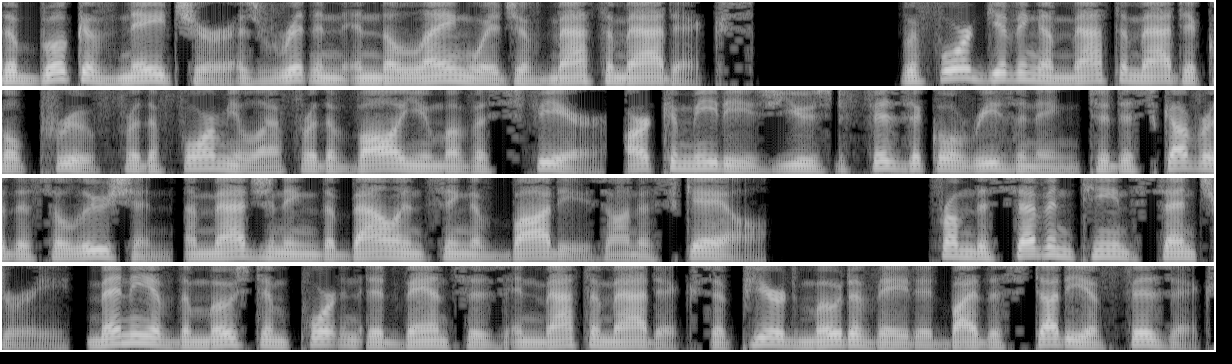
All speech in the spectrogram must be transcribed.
The Book of Nature is written in the language of mathematics. Before giving a mathematical proof for the formula for the volume of a sphere, Archimedes used physical reasoning to discover the solution imagining the balancing of bodies on a scale. From the 17th century, many of the most important advances in mathematics appeared motivated by the study of physics,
